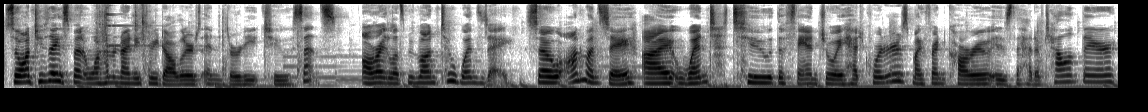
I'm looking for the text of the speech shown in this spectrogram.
So on Tuesday, I spent $193.32. All right, let's move on to Wednesday. So on Wednesday, I went to the FanJoy headquarters. My friend Karu is the head of talent there.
